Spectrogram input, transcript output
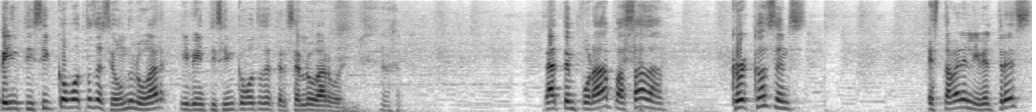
25 votos de segundo lugar y 25 votos de tercer lugar, güey. La temporada pasada, Kirk Cousins estaba en el nivel 3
